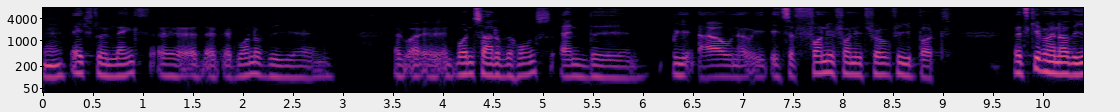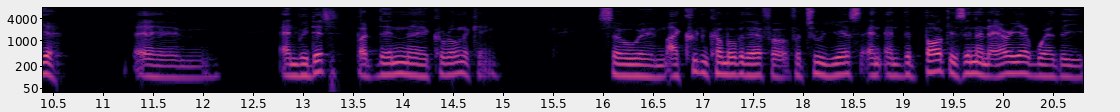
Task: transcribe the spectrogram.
Mm. extra length uh, at, at, at one of the um, at, uh, at one side of the horns, and uh, we oh no, it, it's a funny funny trophy, but let's give him another year. Um, and we did, but then uh, Corona came. So um, I couldn't come over there for, for two years. And, and the buck is in an area where the,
